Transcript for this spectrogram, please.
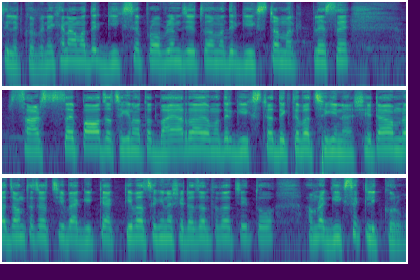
সিলেক্ট করবেন। এখানে আমাদের গিক্সের প্রবলেম যেহেতু আমাদের গিক্সটা মার্কেট প্লেসে সার্চে পাওয়া যাচ্ছে কিনা, অর্থাৎ বায়াররা আমাদের গিক্সটা দেখতে পাচ্ছে কিনা, সেটা আমরা জানতে চাচ্ছি বা গিকটা অ্যাক্টিভ আছে কিনা, সেটা জানতে চাচ্ছি। তো আমরা গিক্সে ক্লিক করব।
